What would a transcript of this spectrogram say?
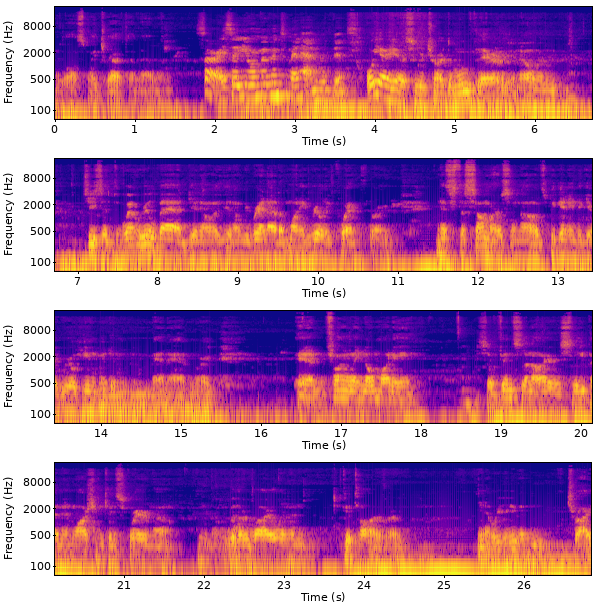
I lost my track on that one. Sorry, so you were moving to Manhattan with Vince? Oh yeah, yeah. So we tried to move there, you know, and geez, it went real bad. You know, you know, we ran out of money really quick, right? And it's the summer, so now it's beginning to get real humid in Manhattan, right? And finally, no money. So Vince and I are sleeping in Washington Square now, you know, with our violin and guitar, right? You know, we didn't even try,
